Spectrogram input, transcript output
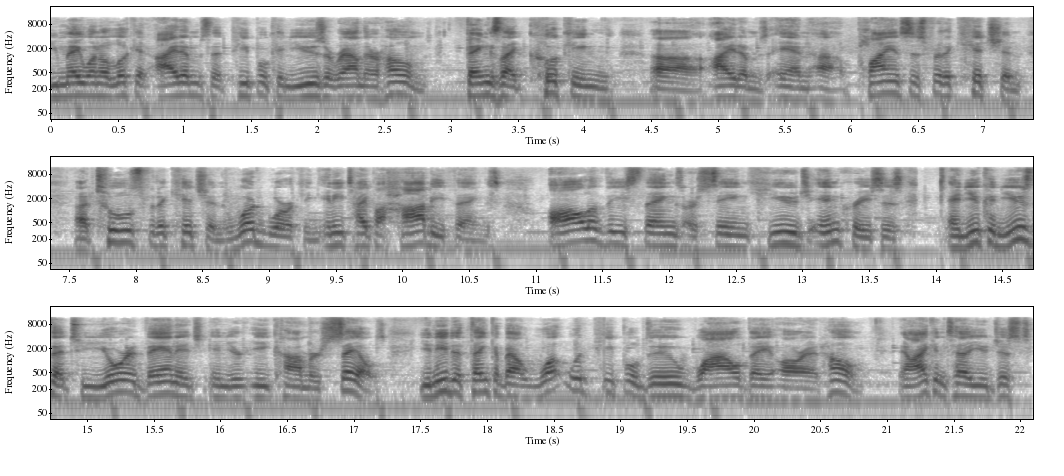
You may want to look at items that people can use around their homes things like cooking uh, items and uh, appliances for the kitchen uh, tools for the kitchen woodworking any type of hobby things. All of these things are seeing huge increases and you can use that to your advantage in your e-commerce sales. You need to think about what would people do while they are at home. Now I can tell you just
